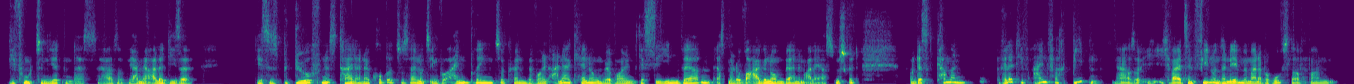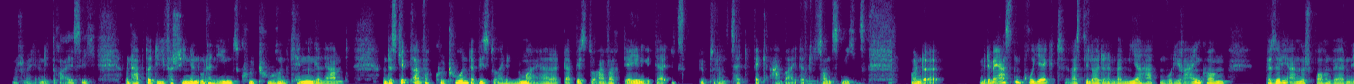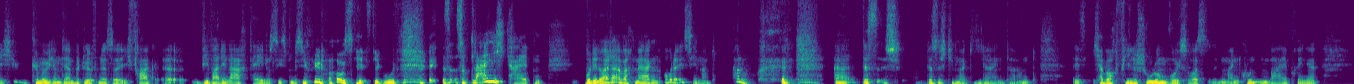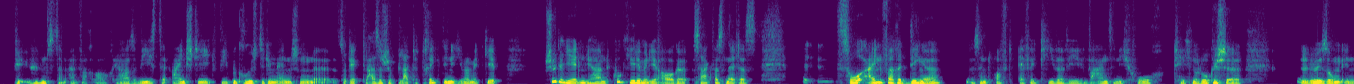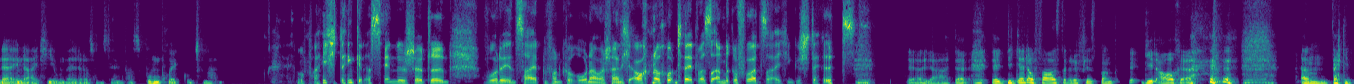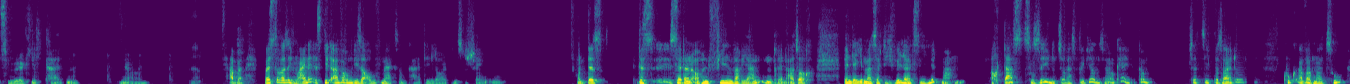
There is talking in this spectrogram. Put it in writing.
wie funktioniert denn das? Ja, also wir haben ja alle diese, dieses Bedürfnis, Teil einer Gruppe zu sein, uns irgendwo einbringen zu können. Wir wollen Anerkennung, wir wollen gesehen werden, erstmal nur wahrgenommen werden im allerersten Schritt. Und das kann man relativ einfach bieten. Ja, also ich war jetzt in vielen Unternehmen in meiner Berufslaufbahn, wahrscheinlich an die 30, und habe da die verschiedenen Unternehmenskulturen kennengelernt. Und es gibt einfach Kulturen, da bist du eine Nummer, ja, da, da bist du einfach derjenige, der XYZ wegarbeitet und sonst nichts. Und äh, mit dem ersten Projekt, was die Leute dann bei mir hatten, wo die reinkommen, persönlich angesprochen werden. Ich kümmere mich um deren Bedürfnisse. Ich frage, äh, wie war die Nacht? Hey, du siehst ein bisschen müde aus. Geht's dir gut? So, Kleinigkeiten, wo die Leute einfach merken, oh, da ist jemand. Hallo. äh, das ist, das ist die Magie dahinter. Und ich habe auch viele Schulungen, wo ich sowas meinen Kunden beibringe. Wir üben es dann einfach auch. Ja, also wie ist der Einstieg? Wie begrüßt du die Menschen? Äh, so der klassische platte Trick, den ich immer mitgebe. Schüttel jedem die Hand, guck jedem in die Auge, sag was Nettes so einfache Dinge sind oft effektiver wie wahnsinnig hochtechnologische Lösungen in der, in der IT-Umwelt oder sonst irgendwas, um ein Projekt gut zu machen. Wobei ich denke, das Händeschütteln wurde in Zeiten von Corona wahrscheinlich auch noch unter etwas andere Vorzeichen gestellt. Ja, ja, der, der, die Ghetto-Faust oder der Fistbump geht auch. Ja. ähm, da gibt es Möglichkeiten. Ja. ja. Aber weißt du, was ich meine? Es geht einfach um diese Aufmerksamkeit, den Leuten zu schenken. Und das, das ist ja dann auch in vielen Varianten drin. Also auch, wenn da jemand sagt, ich will da jetzt nicht mitmachen, auch das zu sehen und zu respektieren und zu sagen, okay, komm, setz dich beiseite, guck einfach mal zu.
